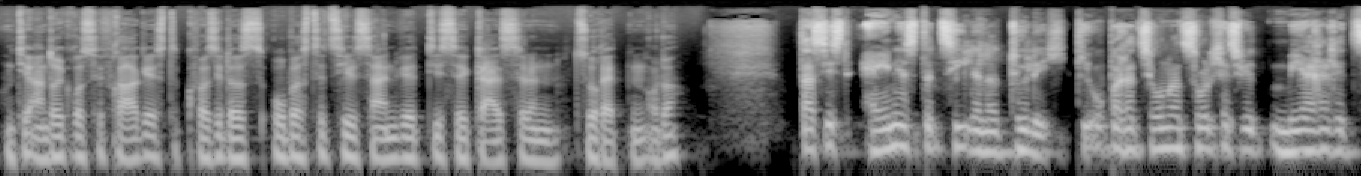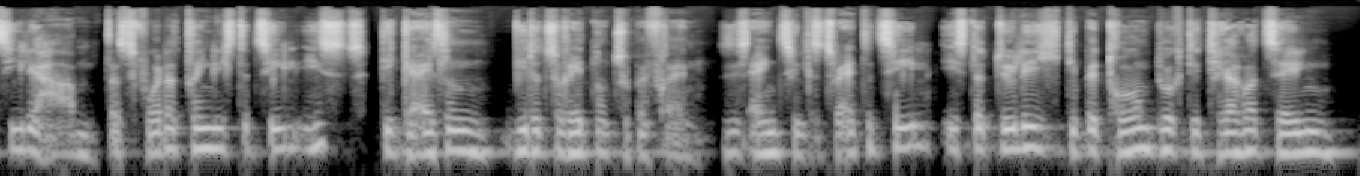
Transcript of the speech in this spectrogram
Und die andere große Frage ist, ob quasi das oberste Ziel sein wird, diese Geißeln zu retten, oder? Das ist eines der Ziele natürlich. Die Operation als solches wird mehrere Ziele haben. Das vorderdringlichste Ziel ist, die Geiseln wieder zu retten und zu befreien. Das ist ein Ziel. Das zweite Ziel ist natürlich, die Bedrohung durch die Terrorzellen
